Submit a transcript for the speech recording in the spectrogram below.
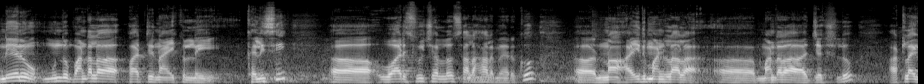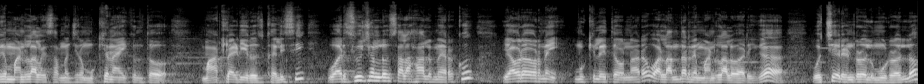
నేను ముందు మండల పార్టీ నాయకుల్ని కలిసి వారి సూచనలు సలహాల మేరకు నా ఐదు మండలాల మండల అధ్యక్షులు అట్లాగే మండలాలకు సంబంధించిన ముఖ్య నాయకులతో మాట్లాడి ఈరోజు కలిసి వారి సూచనలు సలహాల మేరకు ఎవరెవరిని ముఖ్యులైతే ఉన్నారో వాళ్ళందరినీ మండలాల వారీగా వచ్చే రెండు రోజులు మూడు రోజుల్లో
